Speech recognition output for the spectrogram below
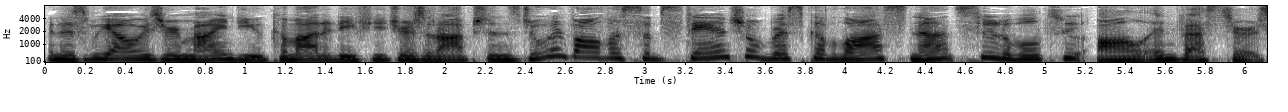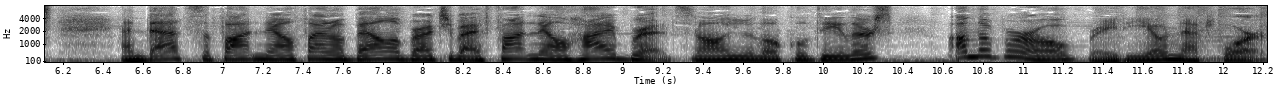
And as we always remind you, commodity futures and options do involve a substantial risk of loss not suitable to all investors. And that's the Fontanelle Final Bell brought to you by Fontanelle Hybrids and all your local dealers on the Rural Radio Network.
